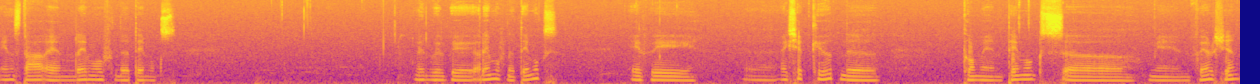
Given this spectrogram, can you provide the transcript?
install and remove the tmux it will be remove the tmux if we uh, execute the command tmux uh, main version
